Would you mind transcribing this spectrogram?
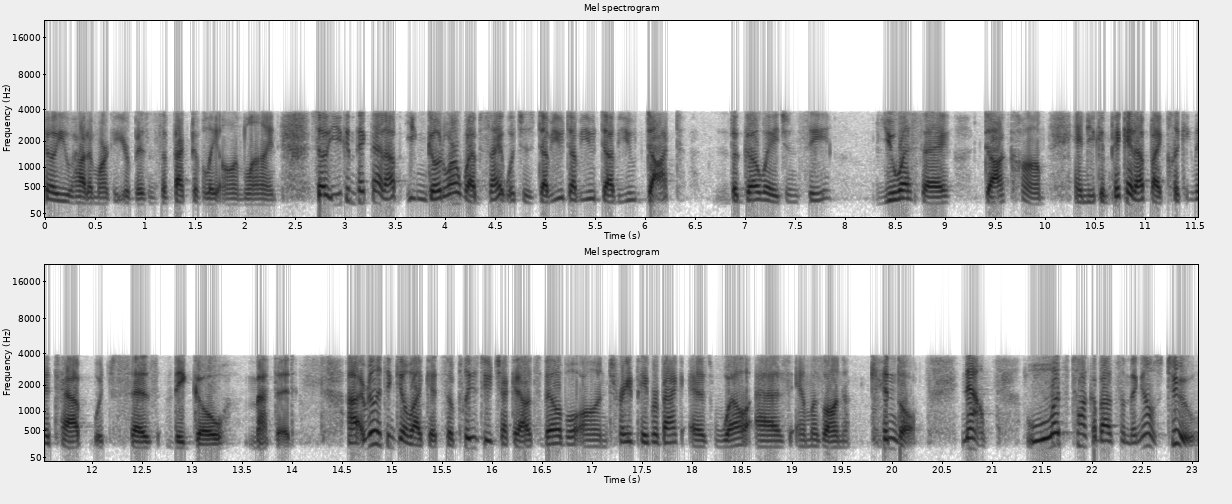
show you how to market your business effectively online. So you can pick that up. You can go to our website, which is www.thegoagencyusa.com, and you can pick it up by clicking the tab which says the Go method. Uh, I really think you'll like it, so please do check it out. It's available on trade paperback as well as Amazon Kindle. Now, let's talk about something else too,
